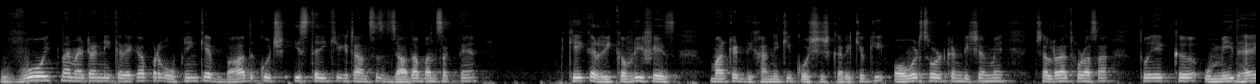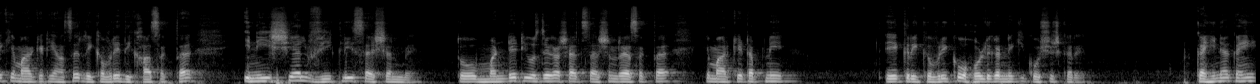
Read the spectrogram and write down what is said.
वो इतना मैटर नहीं करेगा, पर ओपनिंग के बाद कुछ इस तरीके के चांसेस ज़्यादा बन सकते हैं कि एक रिकवरी फ़ेज़ मार्केट दिखाने की कोशिश करे, क्योंकि ओवरसोल्ड कंडीशन में चल रहा है थोड़ा सा तो एक उम्मीद है कि मार्केट यहाँ से रिकवरी दिखा सकता है। इनिशियल वीकली सेशन में तो मंडे ट्यूसडे का शायद सेशन रह सकता है कि मार्केट अपनी एक रिकवरी को होल्ड करने की कोशिश करे। कहीं ना कहीं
